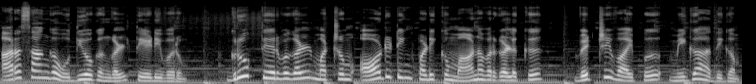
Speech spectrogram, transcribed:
அரசாங்க உத்தியோகங்கள் தேடி வரும். குரூப் தேர்வுகள் மற்றும் ஆடிட்டிங் படிக்கும் மாணவர்களுக்கு வெற்றி வாய்ப்பு மிக அதிகம்.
